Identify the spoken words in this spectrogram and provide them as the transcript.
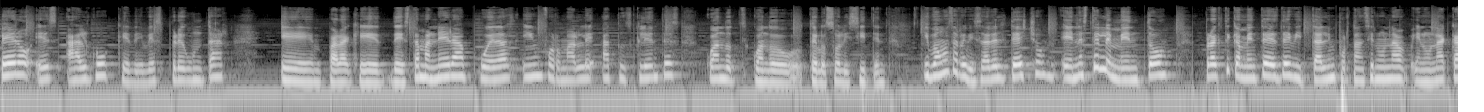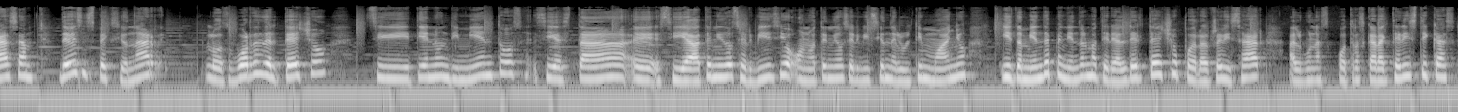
pero es algo que debes preguntar. Eh, para que de esta manera puedas informarle a tus clientes cuando, cuando te lo soliciten. Y vamos a revisar el techo. En este elemento prácticamente es de vital importancia en una, en una casa. Debes inspeccionar los bordes del techo, si tiene hundimientos, si está, eh, si ha tenido servicio o no ha tenido servicio en el último año y también dependiendo del material del techo podrás revisar algunas otras características.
